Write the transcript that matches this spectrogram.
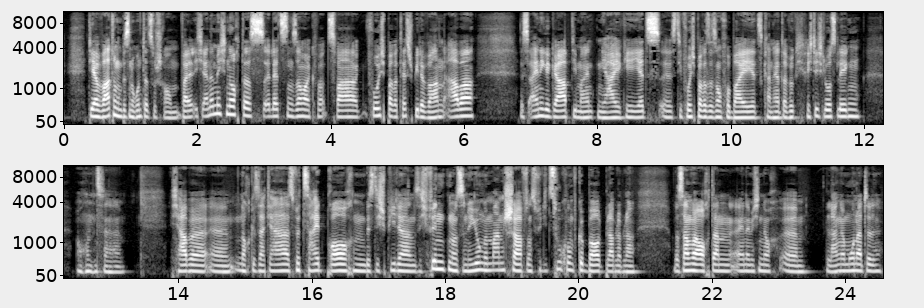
die Erwartungen ein bisschen runterzuschrauben, weil ich erinnere mich noch, dass äh, letzten Sommer zwar furchtbare Testspiele waren, aber es einige gab, die meinten, ja, okay, jetzt äh, ist die furchtbare Saison vorbei, jetzt kann Hertha wirklich richtig loslegen und äh, ich habe äh, noch gesagt, ja, es wird Zeit brauchen, bis die Spieler sich finden und es ist eine junge Mannschaft ist für die Zukunft gebaut, bla bla bla. Und das haben wir auch dann, erinnere mich noch, ähm, lange Monate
